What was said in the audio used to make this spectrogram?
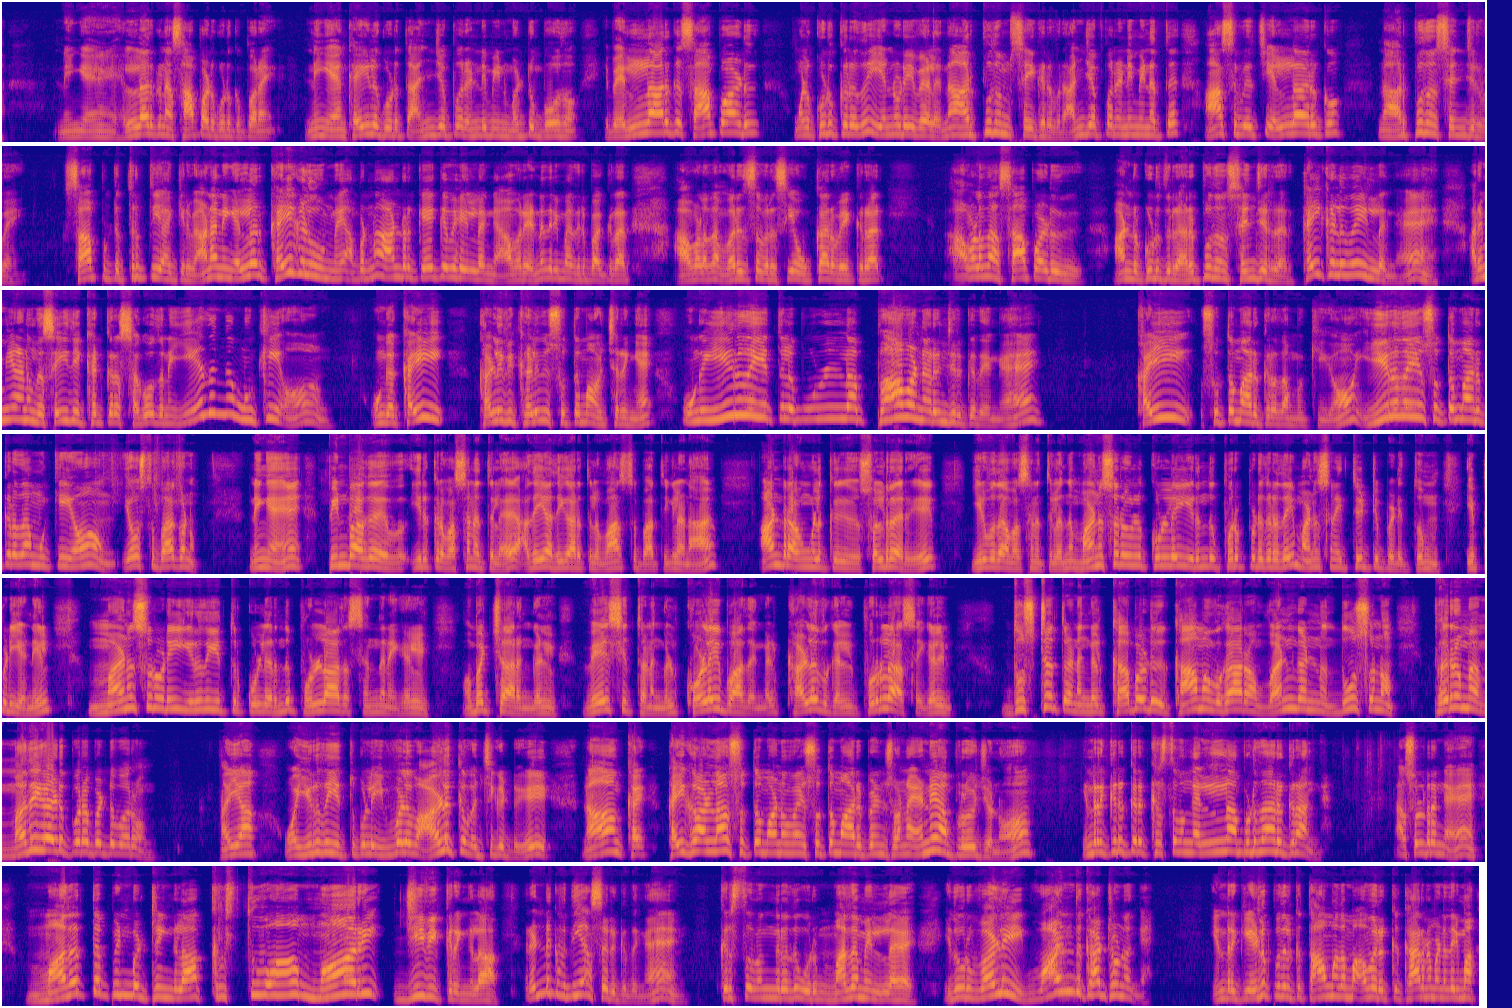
நீங்கள் எல்லாருக்கும் நான் சாப்பாடு கொடுக்க போகிறேன் நீங்கள் என் கையில் கொடுத்த அஞ்சப்போ ரெண்டு மீன் மட்டும் போதும். இப்போ எல்லாருக்கும் சாப்பாடு உங்களுக்கு கொடுக்கறது என்னுடைய வேலை. நான் அற்புதம் செய்கிறவர். அஞ்சப்போ ரெண்டு மீனத்தை ஆசீர்வதித்து எல்லாருக்கும் நான் அற்புதம் செஞ்சிருவேன். சாப்பிட்டு திருப்தி ஆக்கிடுவேன் ஆனால் நீங்கள் எல்லோரும் கை கழுவுமே. அப்படின்னா ஆண்டவர் கேட்கவே இல்லைங்க. அவர் என்ன தெரியுமா எதிர்பார்க்குறார்? அவ்வளோதான் வருஷ வரிசையாக உட்கார வைக்கிறார். அவ்வளோதான் சாப்பாடு ஆண்டு கொடுத்துரு அற்புதம் செஞ்சிடுறார். கை கழுவே இல்லைங்க. அருமையான இந்த செய்தியை கேட்கிற சகோதரன் ஏதுங்க முக்கியம்? உங்கள் கை கழுவி கழுவி சுத்தமாக வச்சுருங்க. உங்கள் இருதயத்தில் ஃபுல்லாக பாவம் நிறைஞ்சிருக்குதுங்க. கை சுத்தமாக இருக்கிறதா முக்கியம்? இருதயம் சுத்தமாக இருக்கிறதா முக்கியம்? யோசித்து பார்க்கணும். நீங்கள் பின்பாக இருக்கிற வசனத்தில் அதே அதிகாரத்தில் வாசித்து பார்த்தீங்களன்னா ஆண்டு அவங்களுக்கு சொல்கிறாரு இருபதாம் வசனத்திலேருந்து மனுஷர்களுக்குள்ளே இருந்து புறப்படுகிறதை மனுஷனை தீட்டுப்படுத்தும். எப்படி எனில் மனுஷருடைய இருதயத்திற்குள்ளிருந்து பொல்லாத சிந்தனைகள் உபச்சாரங்கள் வேசித்தனங்கள் கொலைபாதங்கள் களவுகள் பொருளாசைகள் துஷ்டத்தனங்கள் கபடு காம விகாரம் வன்கண்ணு தூசணம் பெருமை மதிகேடு புறப்பட்டு வரும். ஐயா உன் இருதயத்துக்குள்ளே இவ்வளவு அழுக்க வச்சுக்கிட்டு நான் கை கைகாலெலாம் சுத்தமானவன் சுத்தமாக இருப்பேன்னு சொன்னால் என்னையா பிரயோஜனம்? இன்றைக்கு இருக்கிற கிறிஸ்தவங்க எல்லாம் அப்படி தான் இருக்கிறாங்க. நான் சொல்கிறேங்க மதத்தை பின்பற்றீங்களா? கிறிஸ்துவா மாறி ஜீவிக்கிறீங்களா? ரெண்டுக்கு வித்தியாசம் இருக்குதுங்க. கிறிஸ்தவங்கிறது ஒரு மதம் இல்லை. இது ஒரு வழி வாழ்ந்து காட்டணுங்க. இன்றைக்கு எழுப்புதலுக்கு தாமதமாக அவருக்கு காரணம் என்ன தெரியுமா?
